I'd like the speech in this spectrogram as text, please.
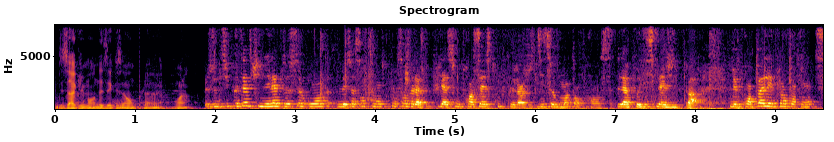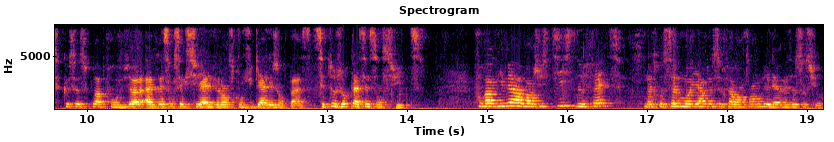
Des arguments, des exemples, euh. Je ne suis peut-être qu'une élève de seconde, mais 71% de la population française trouve que l'injustice augmente en France. La police n'agit pas, ne prend pas les plaintes en compte, que ce soit pour viol, agression sexuelle, violence conjugale et j'en passe. C'est toujours classé sans suite. Pour arriver à avoir justice, de fait, notre seul moyen de se faire entendre est les réseaux sociaux.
